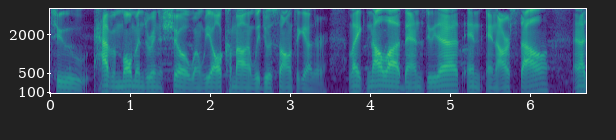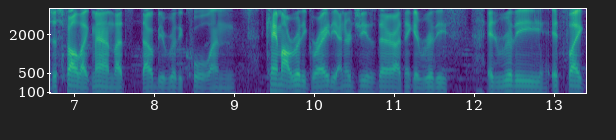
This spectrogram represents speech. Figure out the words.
to have a moment during the show when we all come out and we do a song together. Like not a lot of bands do that in, in our style. And I just felt like, man, that's that would be really cool. And it came out really great. The energy is there. I think it really it really it's like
